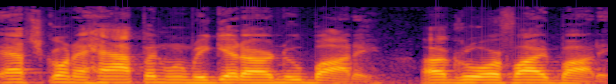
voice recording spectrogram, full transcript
that's going to happen when we get our new body, our glorified body.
